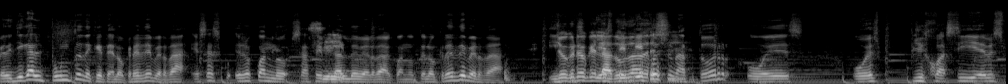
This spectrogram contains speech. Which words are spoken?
pero llega al punto de que te lo crees de verdad. Eso es, eso es cuando se hace Sí. viral de verdad, cuando te lo crees de verdad. Y Yo dices, creo que la ¿este duda de es un actor o es, o es pijo así, es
